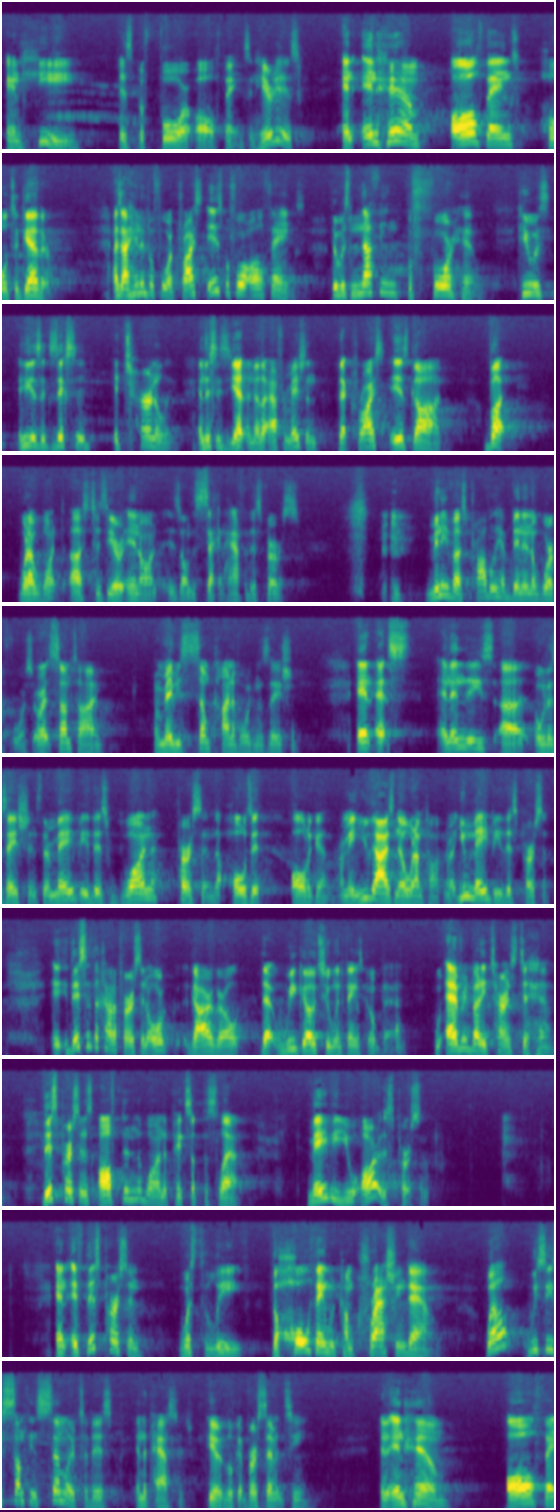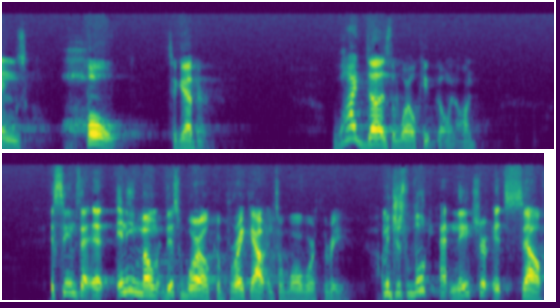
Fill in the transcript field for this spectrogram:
And he is before all things. And here it is. And in him all things hold together. As I hinted before, Christ is before all things. There was nothing before him. He was he has existed eternally. And this is yet another affirmation that Christ is God. But what I want us to zero in on is on the second half of this verse. Many of us probably have been in a workforce or at some time or maybe some kind of organization. And, at, and in these uh, organizations, there may be this one person that holds it all together. I mean, you guys know what I'm talking about. You may be this person. This is the kind of person, or guy or girl, that we go to when things go bad. Everybody turns to him. This person is often the one that picks up the slack. Maybe you are this person. And if this person was to leave, the whole thing would come crashing down. Well, we see something similar to this in the passage. Here, look at verse 17. And in him, all things hold together. Why does the world keep going on? It seems that at any moment, this world could break out into World War III. I mean, just look at nature itself.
